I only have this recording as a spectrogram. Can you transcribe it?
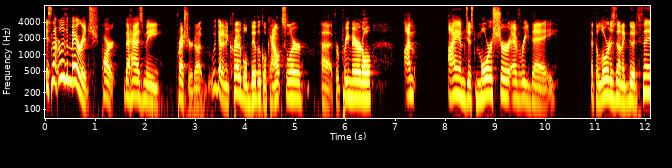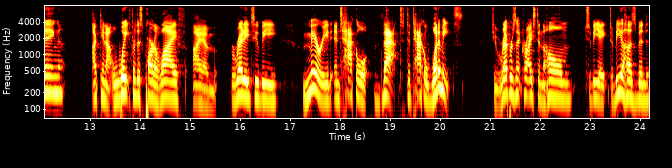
It's not really the marriage part that has me pressured. Uh, we got an incredible biblical counselor uh, for premarital. I'm, I am just more sure every day that the Lord has done a good thing. I cannot wait for this part of life. I am ready to be married and tackle that, to tackle what it means to represent Christ in the home, to be a to be a husband,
